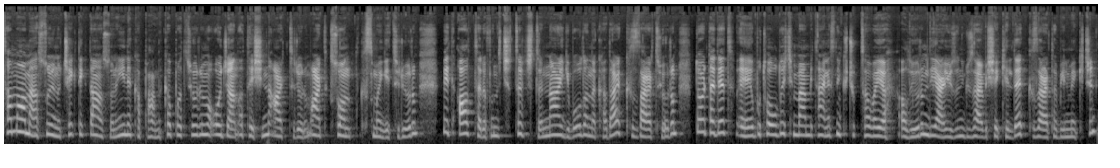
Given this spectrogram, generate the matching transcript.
Tamamen suyunu çektikten sonra yine kapağını kapatıyorum ve ocağın ateşini arttırıyorum. Artık son kısma getiriyorum ve alt tarafını çıtır çıtır nar gibi olana kadar kızartıyorum. 4 adet but olduğu için ben bir tanesini küçük tavaya alıyorum. Diğer yüzünü güzel bir şekilde kızartabilmek için için.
